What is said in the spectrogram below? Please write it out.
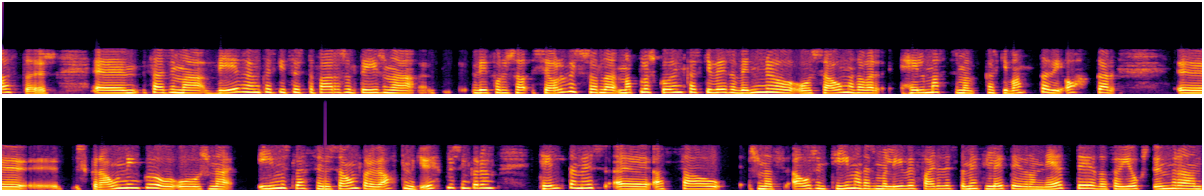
aðstæður. Um, þar sem að við höfum kannski þurft að fara svolítið í svona, við fórum sjálfis svolítið nafla skoðun kannski við þessa vinnu og, og sáum að það var heilmart sem að kannski vantaði okkar uh, skráningu og, og svona ímislegt sem við sáum bara við áttum ekki upplýsingar um til dæmis uh, að þá svona á þessum tíma þar sem að lífið færiðist að miklu leiti yfir á neti þá þá jógst umræðan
